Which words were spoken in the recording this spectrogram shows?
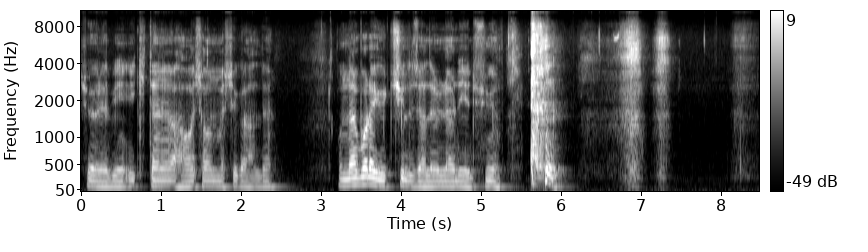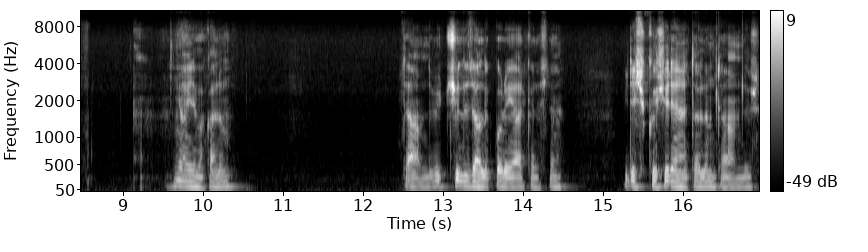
Şöyle bir iki tane hava savunması kaldı. Bunlar bu arada 3 yıldız alırlar diye düşünüyorum. Haydi bakalım. Tamamdır. 3 yıldız aldık buraya arkadaşlar. Bir de şu köşeden atalım. Tamamdır.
